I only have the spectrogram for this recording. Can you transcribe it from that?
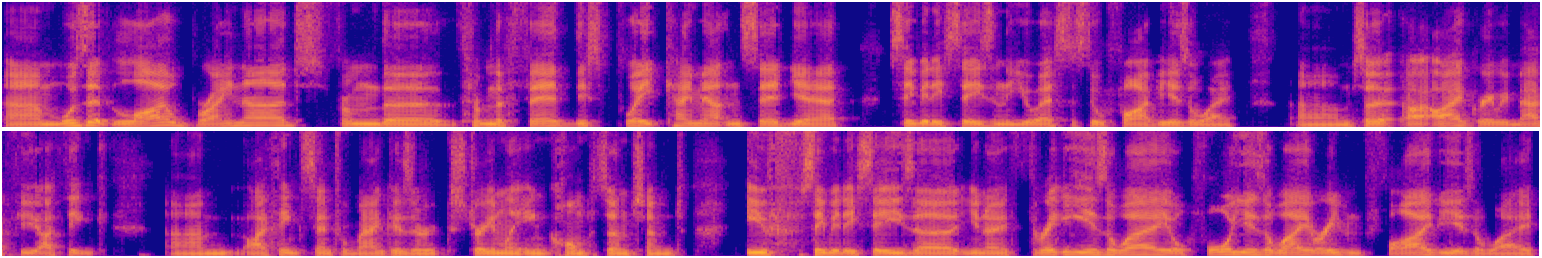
Um, was it Lael Brainard from the from the Fed this week came out and said, yeah, CBDCs in the US are still five years away. Um, so I, I, agree with Matthew. I think um, I think central bankers are extremely incompetent, and if CBDCs are you know three years away, or four years away, or even five years away,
